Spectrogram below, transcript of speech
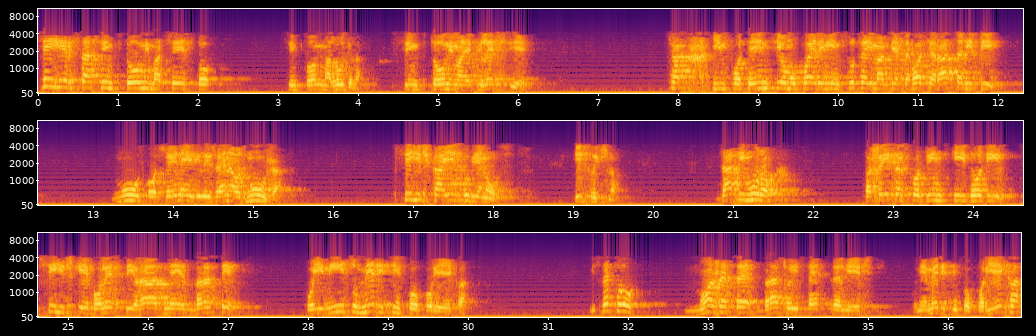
Sihir sa simptomima često, simptomima ludila, simptomima epilepsije, čak impotencijom u pojedinim slučajima gdje se hoće rastaviti muž od žene ili žena od muža, psihička izgubljenost i slično zatim urok, pa šeitansko-džinski dodir, psihičke bolesti, razne vrste, koji nisu medicinskog porijekla. I sve to može se, braćo i sestre, liječiti. To nije medicinskog porijekla,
